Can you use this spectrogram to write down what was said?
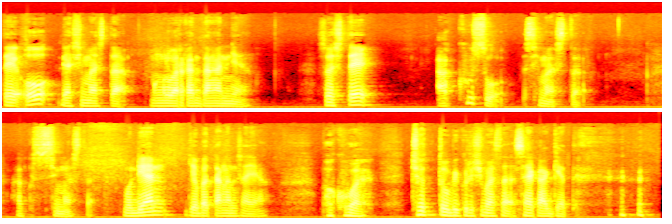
Teo dashimashita. Mengeluarkan tangannya. Soste akuso shimashita. Akuso shimashita. Kemudian jabat tangan saya. Boku wa chotto shimashita. Saya kaget.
